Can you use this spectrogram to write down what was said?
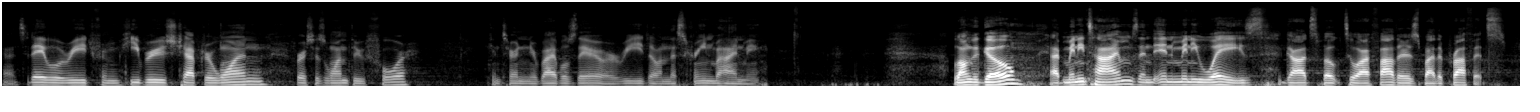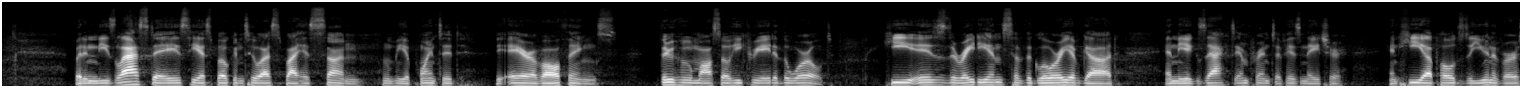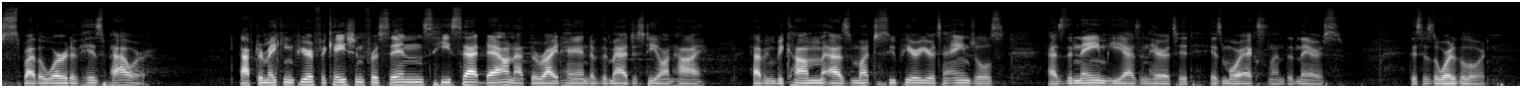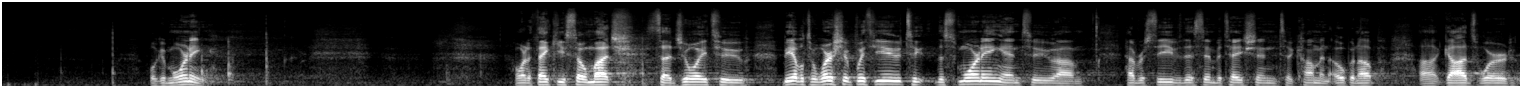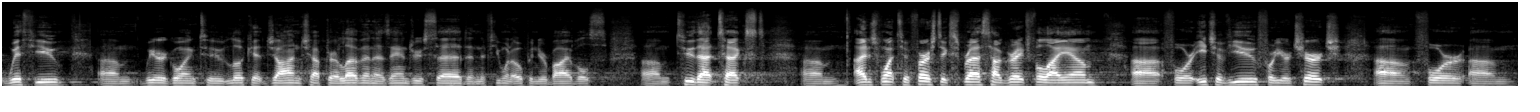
Uh, today we'll read from Hebrews chapter 1, verses 1 through 4. You can turn in your Bibles there or read on the screen behind me. Long ago, at many times and in many ways, God spoke to our fathers by the prophets. But in these last days, he has spoken to us by his Son, whom he appointed the heir of all things, through whom also he created the world. He is the radiance of the glory of God and the exact imprint of his nature, and he upholds the universe by the word of his power. After making purification for sins, he sat down at the right hand of the majesty on high having become as much superior to angels as the name he has inherited is more excellent than theirs. This is the word of the Lord. Well, good morning. I want to thank you so much. It's a joy to be able to worship with you to, this morning and to um, have received this invitation to come and open up uh, God's Word with you. Um, we are going to look at John chapter 11, as Andrew said, and if you want to open your Bibles um, to that text, um, I just want to first express how grateful I am uh, for each of you, for your church, um, for um,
